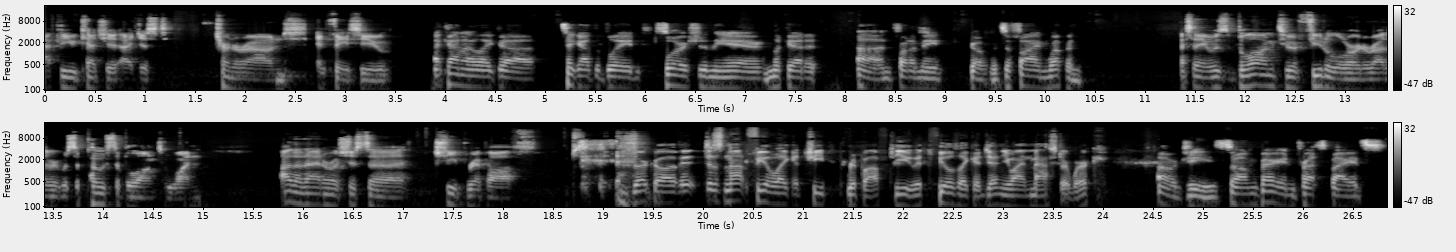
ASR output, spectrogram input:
after you catch it, I just turn around and face you. I kind of like uh, take out the blade, flourish it in the air, and look at it uh, in front of me. Go, it's a fine weapon. I say it was belonged to a feudal lord, or rather, it was supposed to belong to one. Either that, or it's just a cheap ripoff. Zarkov, it does not feel like a cheap ripoff to you. It feels like a genuine masterwork. Oh, geez. So I'm very impressed by its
